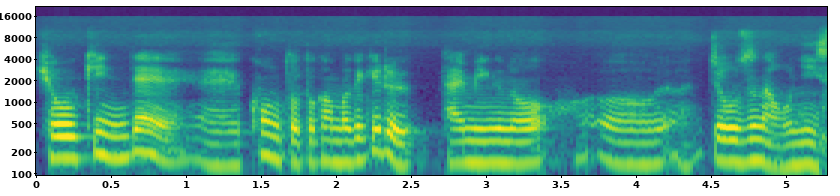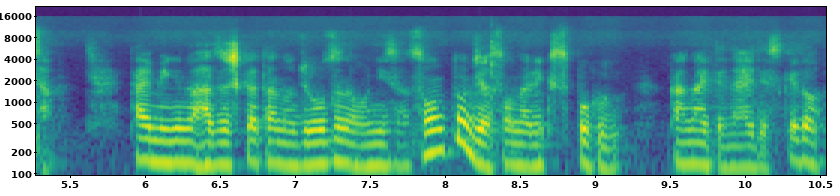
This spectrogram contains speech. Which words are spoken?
ひょうきんで、えー、コントとかもできるタイミングの上手なお兄さんタイミングの外し方の上手なお兄さんその当時はそんな理屈っぽく考えてないですけど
